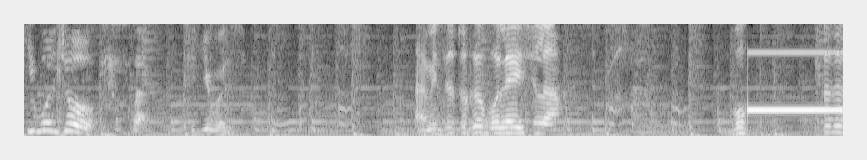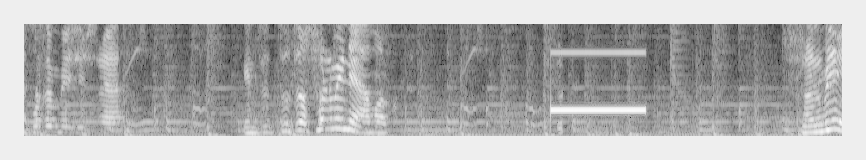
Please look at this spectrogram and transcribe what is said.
কি বলছো? ঠিকই বলছি। আমি তো তোকে বলেইছিলাম বকদের সাথে মিশিস না। কিন্তু তুই তো শুনবি না আমার শুনবি?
